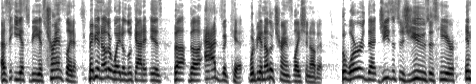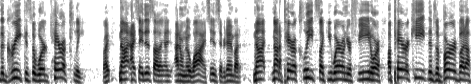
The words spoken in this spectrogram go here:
as the ESV is translated. Maybe another way to look at it is the, the advocate would be another translation of it. The word that Jesus is here in the Greek is the word paraclete, right? Not, I say this, I, I don't know why I say this every day, but not, not a cleats like you wear on your feet or a parakeet that's a bird, but a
